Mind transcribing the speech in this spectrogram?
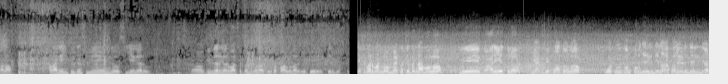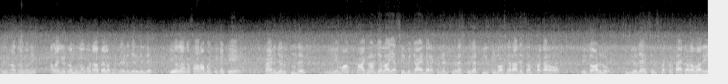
కలాం. అలాగే ఇంటెలిజెన్స్ వింగ్ సిఏ గారు గిరిధర్ గారు వారి సిబ్బంది కూడా దీంట్లో పాల్గొన్నారని చెప్పి తెలియజేస్తుంది మండలం మెట్రచింత గ్రామంలో ఈ భారీ ఎత్తులో ఈ అటవీ ప్రాంతంలో ఓట్లను కొనుక్కోవడం జరిగింది. లాభాలు వేయడం జరిగింది అటవీ ప్రాంతంలోని. అలాగే డ్రమ్ముల్లో కూడా బెల్లపూటలు వేయడం జరిగింది. ఈ విధంగా సారా బట్టి కట్టి కాయడం జరుగుతుంది. ఈ మాకు కాకినాడ జిల్లా SCP joint director additional SP గారు పి. శ్రీనివాస్ గారి ఆదేశాల ప్రకారం ఈ దాడులు ఇంటెలిజెన్స్ ఇన్స్పెక్టర్ కాకినాడ వారి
